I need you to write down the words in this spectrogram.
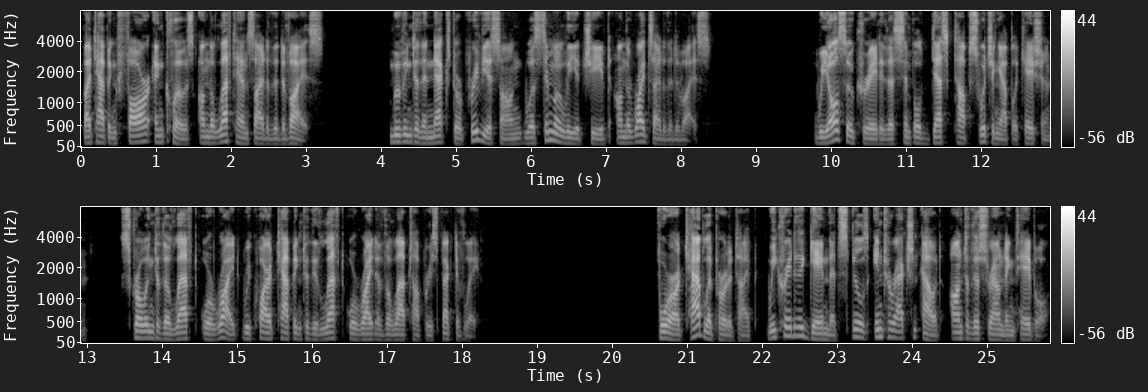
by tapping far and close on the left hand side of the device. Moving to the next or previous song was similarly achieved on the right side of the device. We also created a simple desktop switching application. Scrolling to the left or right required tapping to the left or right of the laptop respectively. For our tablet prototype, we created a game that spills interaction out onto the surrounding table.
